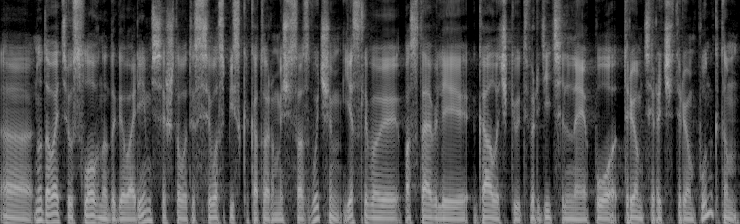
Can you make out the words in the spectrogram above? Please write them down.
ну, давайте условно договоримся, что вот из всего списка, который мы сейчас озвучим, если вы поставили галочки утвердительные по 3-4 пунктам,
